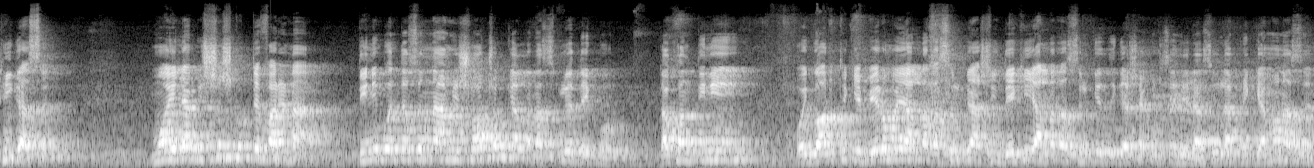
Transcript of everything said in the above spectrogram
ঠিক আছে। মহিলা বিশ্বাস করতে পারে না। তিনি বলতেছেন, না, আমি সচক্ষে আল্লাহ রাসূলকে দেখব। তখন তিনি ওই ঘর থেকে বের হয়ে আল্লাহ রাসূলকে আসি, দেখি আল্লাহ রাসূলকে জিজ্ঞাসা করছে, হে রাসুল, আপনি কেমন আছেন?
